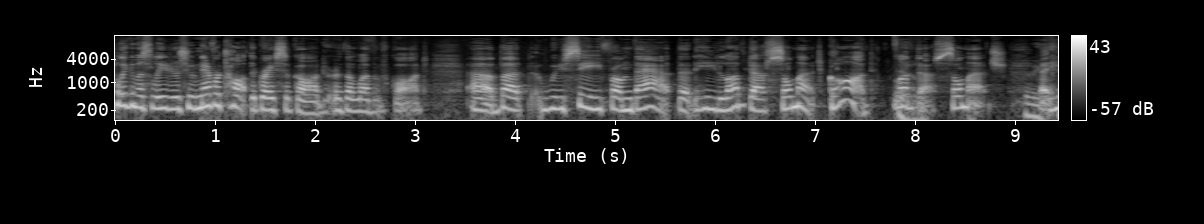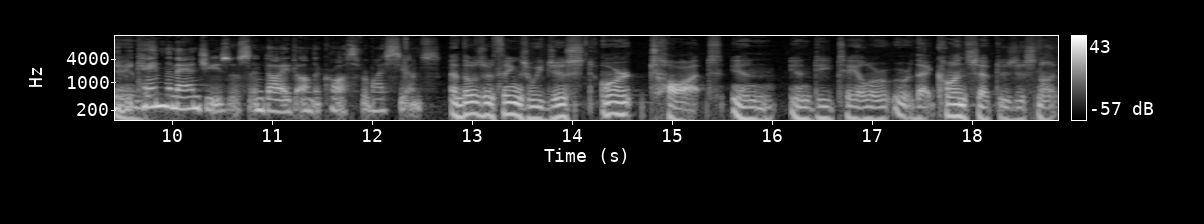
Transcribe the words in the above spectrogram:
polygamous leaders who never taught the grace of God or the love of God. Uh, but we see from that that he loved us so much. God loved Yeah. us so much that he came. became the man Jesus and died on the cross for my sins. And those are things we just aren't taught in in detail, or, or that concept is just not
